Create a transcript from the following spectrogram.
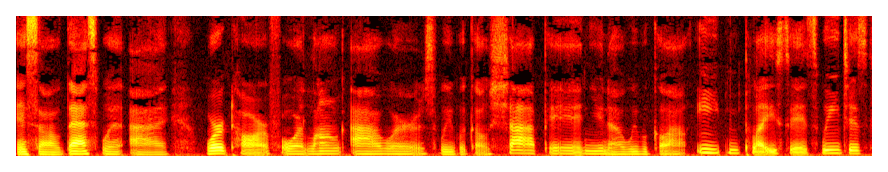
and so that's what I worked hard for long hours. We would go shopping, you know, we would go out eating places. We just,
